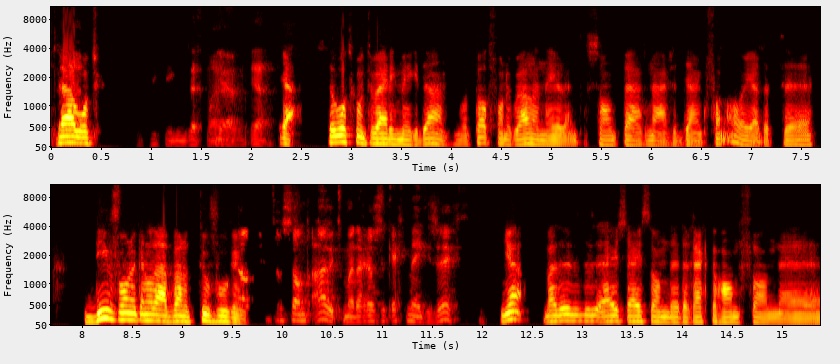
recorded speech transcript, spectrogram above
daar wordt, zeg maar. Ja. Ja. ja, daar wordt gewoon te weinig mee gedaan. Want dat vond ik wel een heel interessant personage. Ik denk van, oh ja, dat, eh, die vond ik inderdaad wel een toevoeging. Het interessant uit, maar daar is ook echt mee gezegd. Ja, maar de, de- hij, is, hij is dan de, de rechterhand van, eh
